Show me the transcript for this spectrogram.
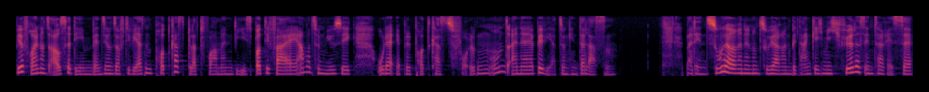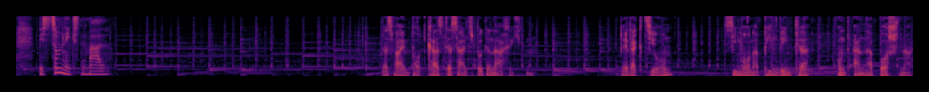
Wir freuen uns außerdem, wenn Sie uns auf diversen Podcast-Plattformen wie Spotify, Amazon Music oder Apple Podcasts folgen und eine Bewertung hinterlassen. Bei den Zuhörerinnen und Zuhörern bedanke ich mich für das Interesse. Bis zum nächsten Mal. Das war ein Podcast der Salzburger Nachrichten. Redaktion Simona Pinwinkler und Anna Boschner.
